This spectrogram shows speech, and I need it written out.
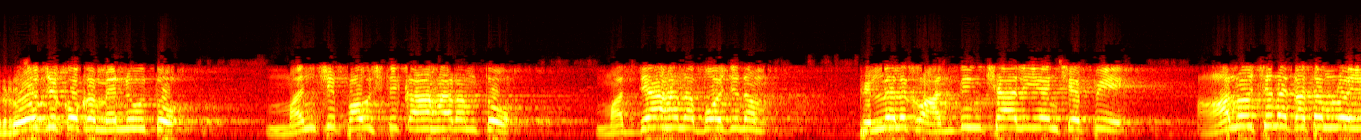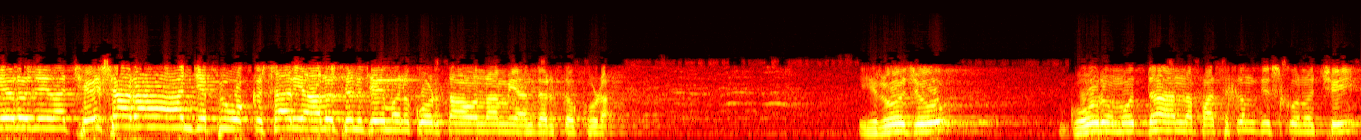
రోజుకొక మెనుతో మంచి పౌష్టికాహారంతో మధ్యాహ్న భోజనం పిల్లలకు అందించాలి అని చెప్పి ఆలోచన గతంలో ఏ రోజైనా చేశారా అని చెప్పి ఒక్కసారి ఆలోచన చేయమని కోరుతా ఉన్నాం మీ అందరితో కూడా. ఈరోజు గోరు ముద్ద అన్న పథకం తీసుకొని వచ్చి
